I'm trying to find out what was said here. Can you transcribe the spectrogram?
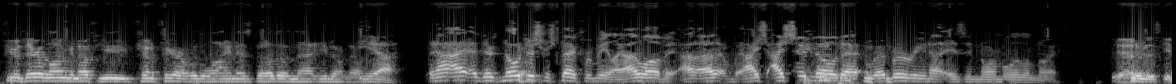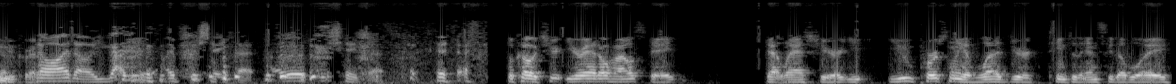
if you're there long enough, you kind of figure out where the line is. But other than that, you don't know. Yeah. And I, I- there's no So- disrespect for me. Like I love it. I, I, I, I should know that Red Bird Arena is in Normal, Illinois. Yeah, I'm just giving you credit. No, I know. You got me. I appreciate that. I really appreciate that. So, Coach, you're, you're at Ohio State that last year. You you personally have led your team to the NCAA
